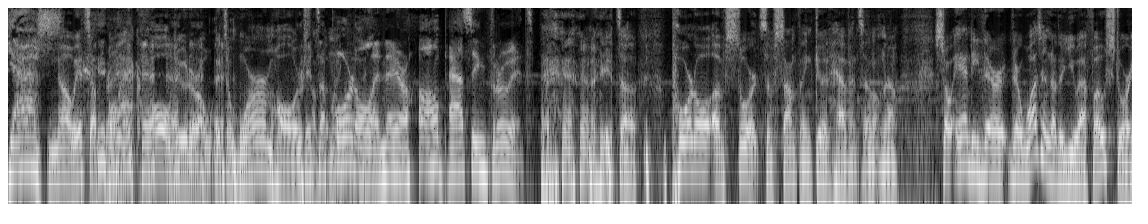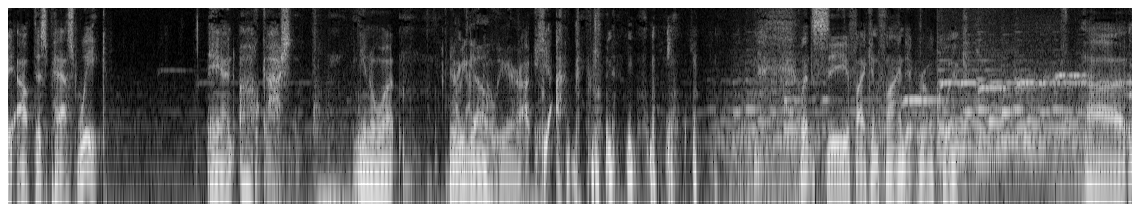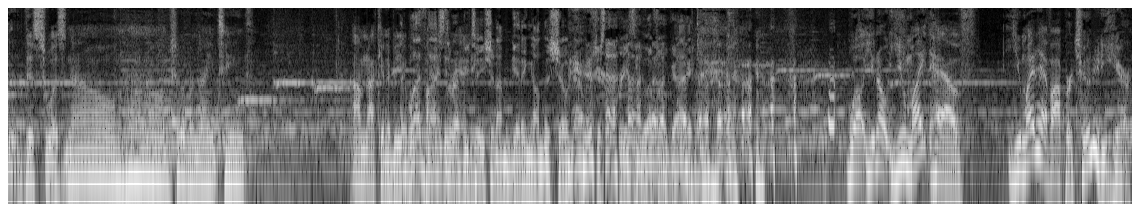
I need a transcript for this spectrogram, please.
Yes. No, it's a black hole, dude, or a, it's a wormhole or something. It's a like portal, and they are all passing through it. it's a portal of sorts of something. Good heavens, I don't know. So, Andy, there there was another UFO story out this past week, and oh gosh, you know what? Here I we gotta go. here, I- yeah. Let's see if I can find it real quick. Uh, this was no, no October nineteenth. I'm not going to be I'm able glad to find that's it, the Andy. reputation I'm getting on the show now. It's just the crazy UFO guy. Well, you know, you might have you might have opportunity here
